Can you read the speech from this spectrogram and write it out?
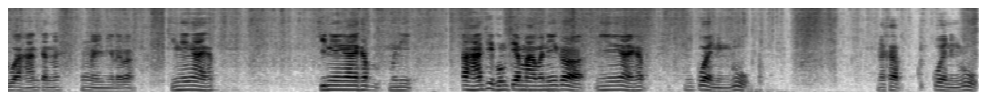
ดูอาหารกันนะ ข้างในมีอะไรบ้างกินง่าย ๆ ครับ กินง่าย ๆ ครับมื้อนี้ อาหารที่ผมเตรียมมาวันนี้ก็มีง่ายๆครับ มีกล้วยหนึ่งลูกนะครับ กล้วยหนึ่งลูก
